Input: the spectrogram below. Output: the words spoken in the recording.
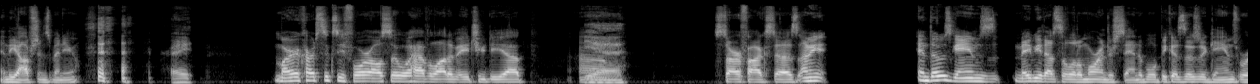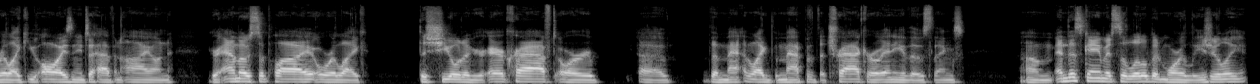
in the options menu. right. Mario Kart 64 also will have a lot of HUD up. Um, yeah. Star Fox does. I mean, in those games, maybe that's a little more understandable because those are games where like you always need to have an eye on your ammo supply or like the shield of your aircraft or uh, the map, like the map of the track or any of those things. Um, in this game, it's a little bit more leisurely,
